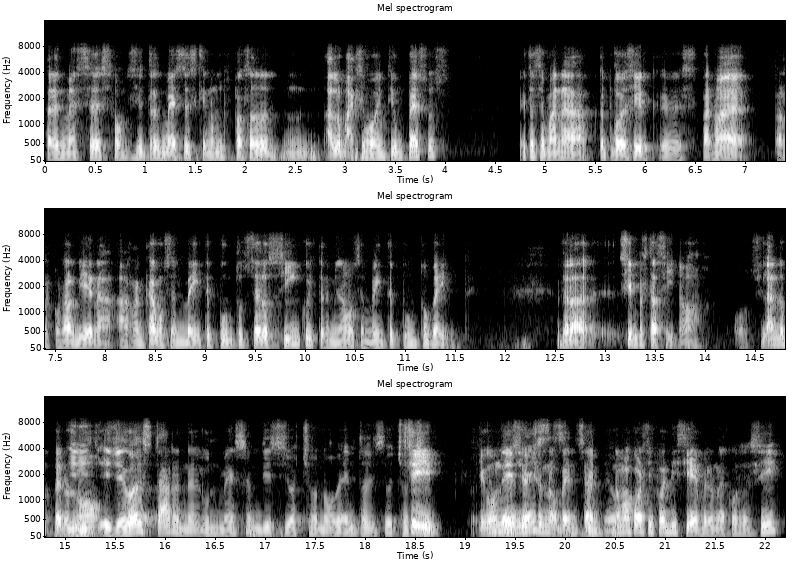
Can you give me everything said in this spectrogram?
tres meses, vamos a decir tres meses que no hemos pasado mm, a lo máximo 21 pesos. Esta semana te puedo decir que es, para, no, para recordar bien, arrancamos en 20.05 y terminamos en 20.20. Siempre está así, ¿no? oscilando, pero no. Y llegó a estar en algún mes en 18.90, 18.80. Sí, llegó en 18.90. No me acuerdo si fue en diciembre, una cosa así.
